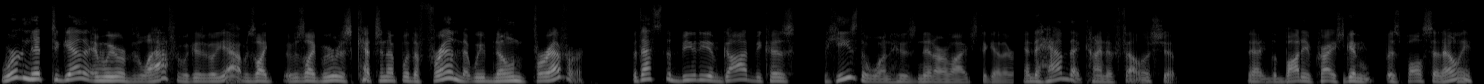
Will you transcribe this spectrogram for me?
we're knit together. And we were laughing because we go, Yeah, it was like, it was like we were just catching up with a friend that we've known forever. But that's the beauty of God because He's the one who's knit our lives together. And to have that kind of fellowship, that the body of Christ, again, as Paul said, only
